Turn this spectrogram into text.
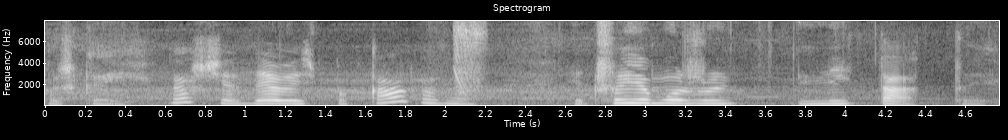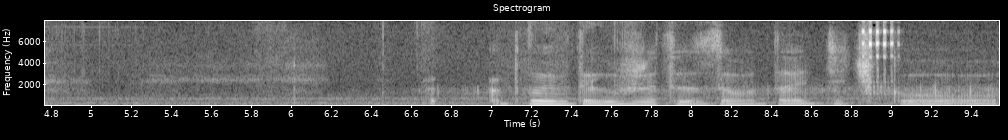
Почекай, я ще дивлюсь показано, якщо я можу літати. А то вже тут завдатечко.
